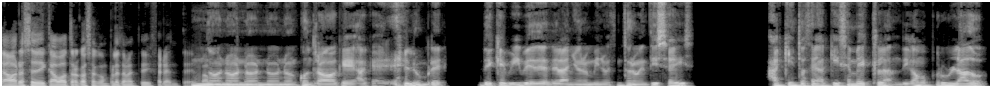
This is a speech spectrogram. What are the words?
ahora se dedicaba a otra cosa completamente diferente. No, no, no, no, no he encontrado que, a que el hombre de que vive desde el año 1996. Aquí entonces, aquí se mezclan, digamos, por un lado,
